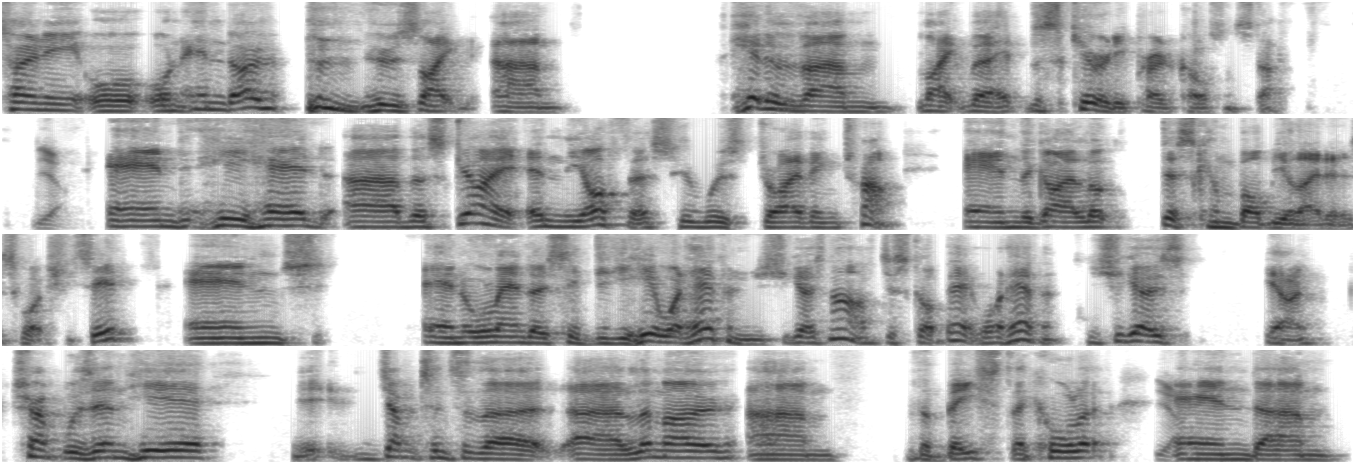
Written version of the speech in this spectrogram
Tony or Orlando, who's like um, head of um, like the, the security protocols and stuff. Yeah. And he had uh, this guy in the office who was driving Trump, and the guy looked discombobulated, is what she said. And she, and Orlando said, "Did you hear what happened?" And she goes, "No, I've just got back. What happened?" And she goes, "You know, Trump was in here, jumped into the uh, limo, um, the Beast they call it, Yeah. and um,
